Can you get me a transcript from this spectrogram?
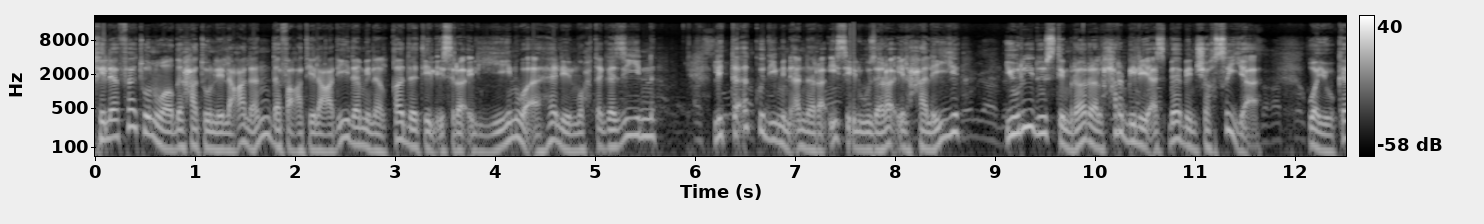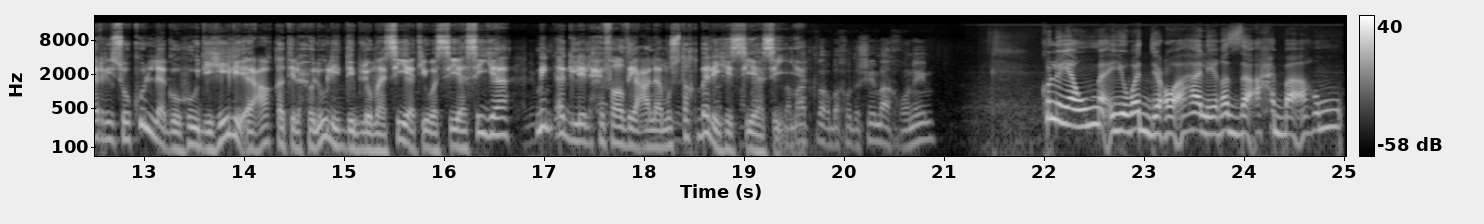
خلافات واضحة للعلن دفعت العديد من القادة الإسرائيليين وأهالي المحتجزين للتأكد من أن رئيس الوزراء الحالي يريد استمرار الحرب لأسباب شخصية ويكرس كل جهوده لإعاقة الحلول الدبلوماسية والسياسية من أجل الحفاظ على مستقبله السياسي. كل يوم يودع أهالي غزة أحبائهم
